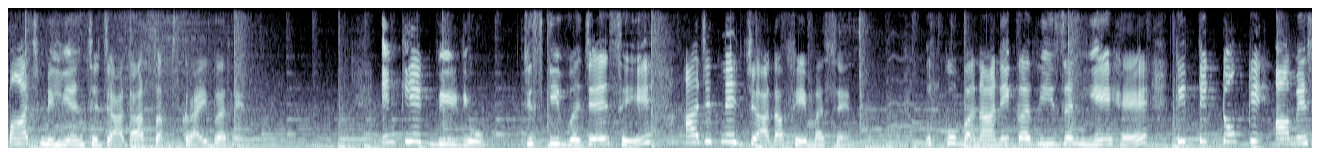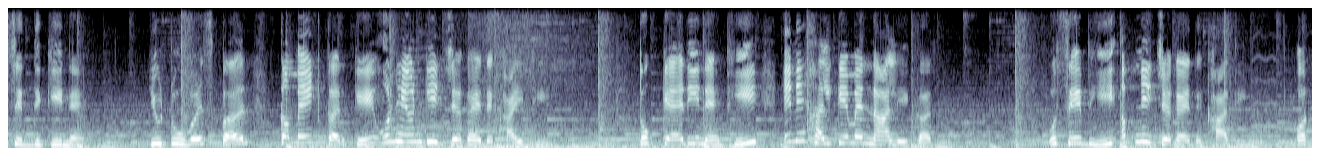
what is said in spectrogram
5 मिलियन से ज़्यादा सब्सक्राइबर हैं। इनकी एक वीडियो जिसकी वजह से आज इतने ज़्यादा फ़ेमस हैं। उसको बनाने का रीज़न ये है कि टिकटॉक के आमिर सिद्दीकी ने यूट्यूबर्स पर कमेंट करके उन्हें उनकी जगह दिखाई थी। तो कैरी ने भी इन्हें हल्के में ना लेकर उसे भी अपनी जगह दिखा दी। और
